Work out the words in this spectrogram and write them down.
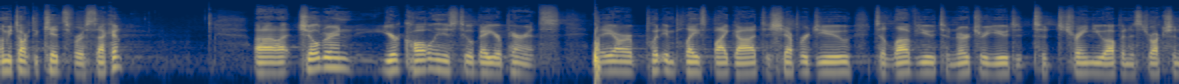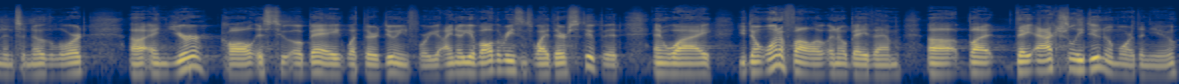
Let me talk to kids for a second. Uh, children, your calling is to obey your parents. They are put in place by God to shepherd you, to love you, to nurture you, to, to train you up in instruction and to know the Lord. Uh, and your call is to obey what they're doing for you. I know you have all the reasons why they're stupid and why you don't want to follow and obey them, uh, but they actually do know more than you,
